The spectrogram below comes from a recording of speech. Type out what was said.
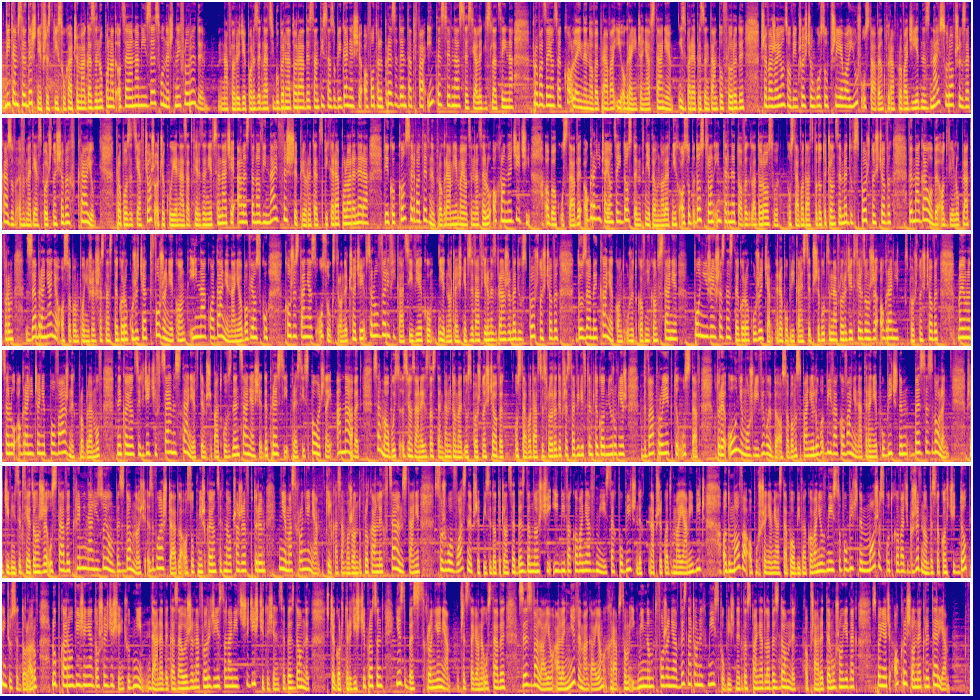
Witam serdecznie wszystkich słuchaczy magazynu Ponad Oceanami ze słonecznej Florydy. Na Florydzie po rezygnacji gubernatora DeSantisa z ubiegania się o fotel prezydenta trwa intensywna sesja legislacyjna wprowadzająca kolejne nowe prawa i ograniczenia w stanie. Izba Reprezentantów Florydy przeważającą większością głosów przyjęła już ustawę, która wprowadzi jedne z najsurowszych zakazów w mediach społecznościowych w kraju. Propozycja wciąż oczekuje na zatwierdzenie w Senacie, ale stanowi najwyższy priorytet spikera Paula Renera w jego konserwatywnym programie mającym na celu ochronę dzieci obok ustawy ograniczającej dostęp niepełnoletnich osób do stron internetowych dla dorosłych. Ustawodawstwo dotyczące mediów społecznościowych wymagałoby od wielu platform zabraniania osobom poniżej 16 roku życia tworzenie kont i nakładanie na nie obowiązku korzystania z usług strony trzeciej w celu weryfikacji wieku. Jednocześnie wzywa firmy z branży mediów społecznościowych do zamykania kont użytkownikom w stanie poniżej 16 roku życia. Republikańscy przywódcy na Florydzie twierdzą, że ograniczenia społecznościowych mają na celu ograniczenie poważnych problemów problemów nękających dzieci w całym stanie, w tym przypadku znęcania się, depresji, presji społecznej, a nawet samobójstw związanych z dostępem do mediów społecznościowych. Ustawodawcy z Florydy przedstawili w tym tygodniu również dwa projekty ustaw, które uniemożliwiłyby osobom spanie lub biwakowanie na terenie publicznym bez zezwoleń. Przeciwnicy twierdzą, że ustawy kryminalizują bezdomność, zwłaszcza dla osób mieszkających na obszarze, w którym nie ma schronienia. Kilka samorządów lokalnych w całym stanie stworzyło własne przepisy dotyczące bezdomności i biwakowania w miejscach miejscach publicznych, przykład w Miami Beach, odmowa opuszczenia miasta po obiwakowaniu w miejscu publicznym może skutkować grzywną w wysokości do 500 dolarów lub karą więzienia do 60 dni. Dane wykazały, że na Florydzie jest co najmniej 30 tysięcy bezdomnych, z czego 40% jest bez schronienia. Przedstawione ustawy zezwalają, ale nie wymagają hrabstwom i gminom tworzenia wyznaczonych miejsc publicznych do spania dla bezdomnych. Obszary te muszą jednak spełniać określone kryteria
